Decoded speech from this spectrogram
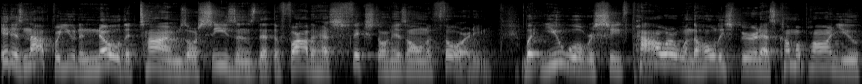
It is not for you to know the times or seasons that the Father has fixed on his own authority, but you will receive power when the Holy Spirit has come upon you,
